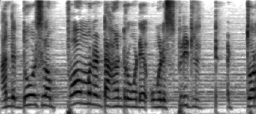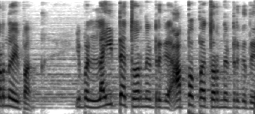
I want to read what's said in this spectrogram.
அந்த டோர்ஸ்லாம் பர்மனண்ட்டாக உங்களுடைய உங்களுடைய ஸ்பிரிட்டில் திறந்து வைப்பாங்க இப்போ லைட்டாக திறந்துட்டுருக்கு அப்பப்போ திறந்துட்டுருக்குது.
